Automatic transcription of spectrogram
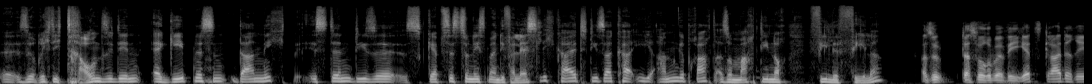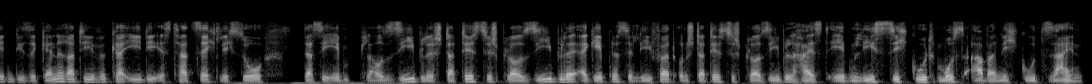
äh, so richtig trauen sie den Ergebnissen da nicht. Ist denn diese Skepsis zunächst mal in die Verlässlichkeit dieser KI angebracht? Also macht die noch viele Fehler? Also das, worüber wir jetzt gerade reden, diese generative KI, die ist tatsächlich so, dass sie eben plausible, statistisch plausible Ergebnisse liefert. Und statistisch plausibel heißt eben, liest sich gut, muss aber nicht gut sein.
